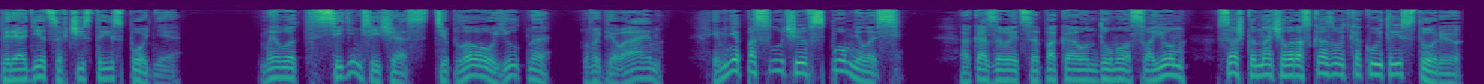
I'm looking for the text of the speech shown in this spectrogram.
переодеться в чистое исподнее. Мы вот сидим сейчас, тепло, уютно, выпиваем, и мне по случаю вспомнилось. Оказывается, пока он думал о своем, Сашка начал рассказывать какую-то историю.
